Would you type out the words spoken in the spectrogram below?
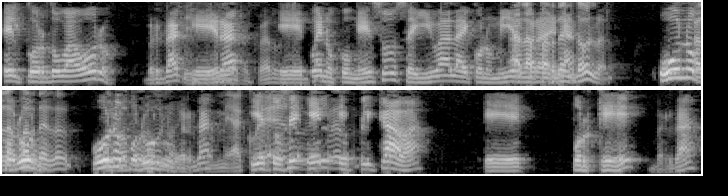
el Córdoba Oro, ¿verdad? que era, eh, bueno, con eso se iba la economía a la par del dólar. Uno por uno, uno, por uno, ¿verdad? y entonces él explicaba eh, por qué, ¿verdad?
